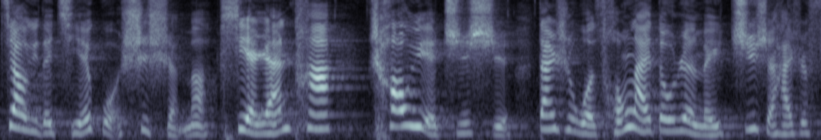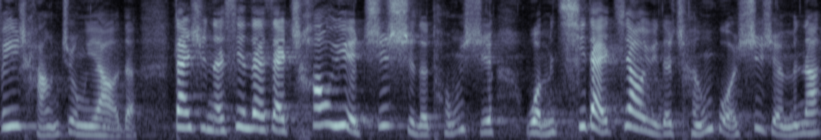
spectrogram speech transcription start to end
教育的结果是什么？显然，他。超越知识，但是我从来都认为知识还是非常重要的。但是呢，现在在超越知识的同时，我们期待教育的成果是什么呢？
